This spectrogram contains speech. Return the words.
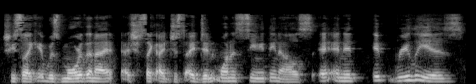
She's like, it was more than I, she's like, I just, I didn't want to see anything else. And it, it really is,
